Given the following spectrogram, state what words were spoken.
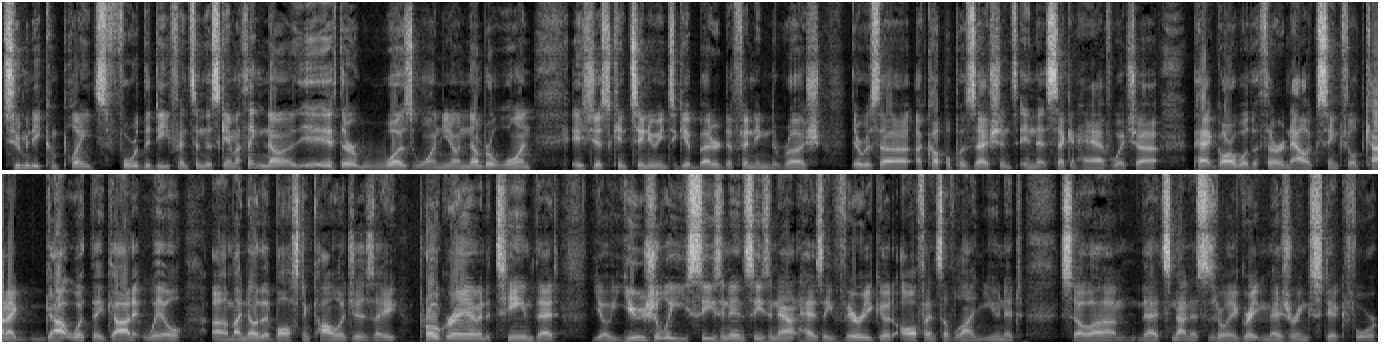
too many complaints for the defense in this game. I think no, if there was one, you know, number one is just continuing to get better defending the rush. There was a, a couple possessions in that second half, which uh, Pat Garwo III and Alec Sinkfield kind of got what they got at will. Um, I know that Boston College is a program and a team that you know usually season in season out has a very good offensive line unit. So um, that's not necessarily a great measuring stick for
